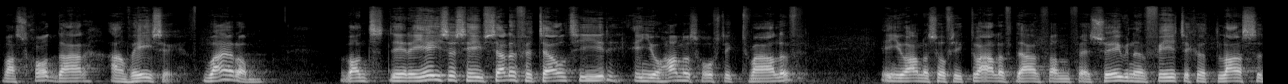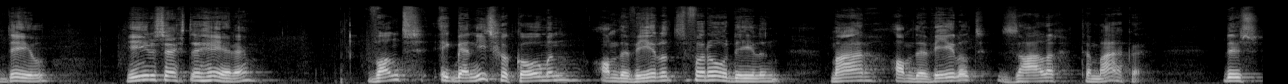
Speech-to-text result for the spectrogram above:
was God daar aanwezig. Waarom? Want de Heer Jezus heeft zelf verteld hier in Johannes hoofdstuk 12, in Johannes hoofdstuk 12 daarvan vers 47, het laatste deel. Hier zegt de Heer, want ik ben niet gekomen om de wereld te veroordelen, maar om de wereld zalig te maken. Dus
